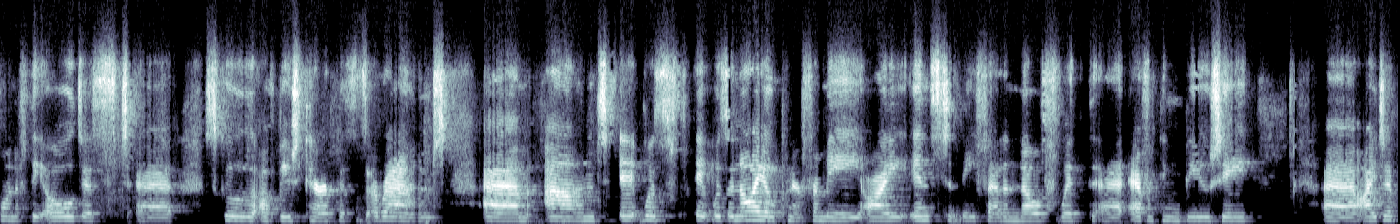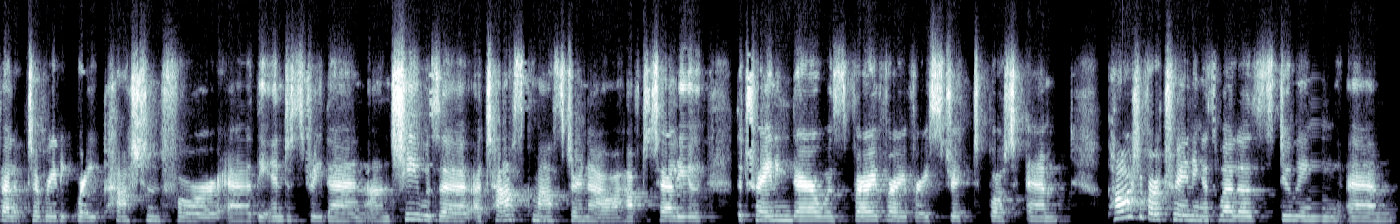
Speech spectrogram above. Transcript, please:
one of the oldest uh, school of beauty therapists around. Um, and it was it was an eye opener for me. I instantly fell in love with uh, everything beauty. Uh, I developed a really great passion for uh, the industry then, and she was a, a taskmaster. Now I have to tell you, the training there was very, very, very strict. But um, part of our training, as well as doing um,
